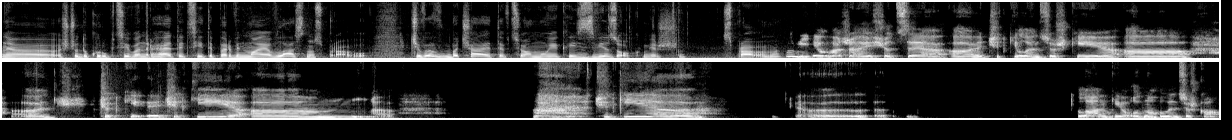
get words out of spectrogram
е, щодо корупції в енергетиці, і тепер він має власну справу. Чи ви вбачаєте в цьому якийсь зв'язок між справами? Я вважаю, що це е, чіткі ланцюжки, е, е, чіткі, е, чіткі, е, е, чіткі е, е, ланки одного ланцюжка.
